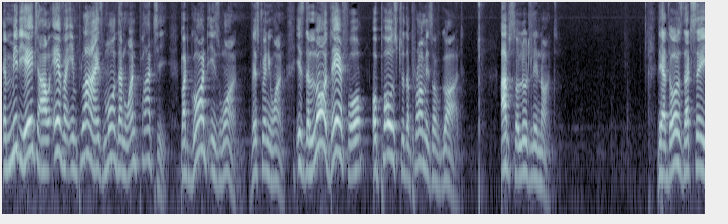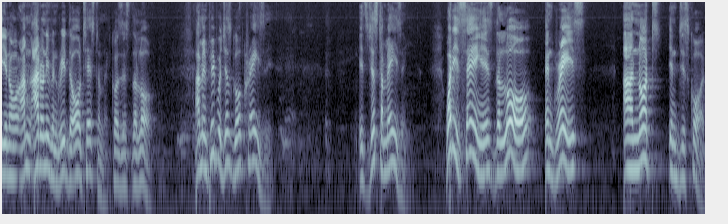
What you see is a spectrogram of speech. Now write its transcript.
a mediator, however, implies more than one party, but God is one. Verse 21. Is the law therefore opposed to the promise of God? Absolutely not. There are those that say, you know, I'm, I don't even read the Old Testament because it's the law. I mean, people just go crazy. It's just amazing. What he's saying is the law and grace are not in discord,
